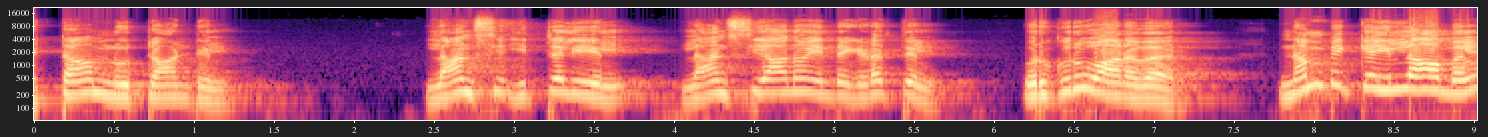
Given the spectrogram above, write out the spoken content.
எட்டாம் நூற்றாண்டில் லான்சி இட்டலியில் லான்சியானோ என்ற இடத்தில் ஒரு குருவானவர் நம்பிக்கை இல்லாமல்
